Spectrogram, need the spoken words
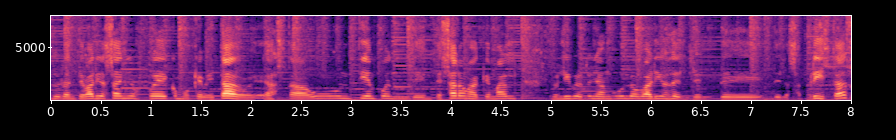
durante varios años fue como que vetado, hasta un tiempo en donde empezaron a quemar los libros de Toño Angulo varios de, los apristas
